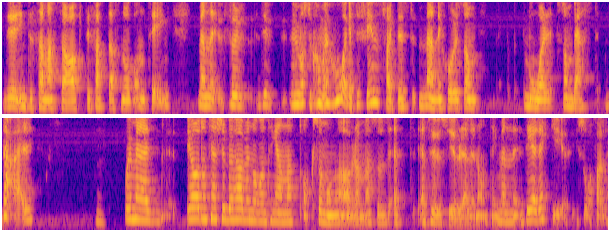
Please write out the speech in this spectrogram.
det är inte samma sak, det fattas någonting. Men för det, vi måste komma ihåg att det finns faktiskt människor som mår som bäst där. Och jag menar, ja, de kanske behöver någonting annat också, många av dem, alltså ett, ett husdjur eller någonting. Men det räcker ju i så fall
